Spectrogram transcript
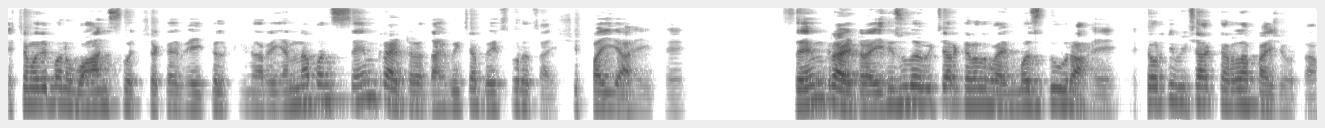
याच्यामध्ये पण वाहन स्वच्छक आहे व्हेकल क्लिनर आहे. यांना पण सेम क्रायटेरिया दहावीच्या बेसवरच आहे. शिपाई आहे इथे. सेम क्रायटेरिया इथे सुद्धा विचार करायला पाहिजे. मजदूर आहे. याच्यावरती विचार करायला पाहिजे होता.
